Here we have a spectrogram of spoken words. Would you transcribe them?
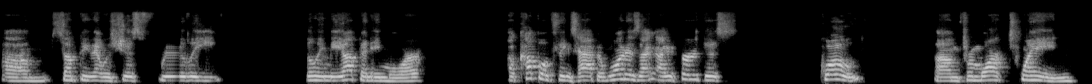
um, something that was just really filling me up anymore. A couple of things happened. One is I, I heard this quote um, from Mark Twain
